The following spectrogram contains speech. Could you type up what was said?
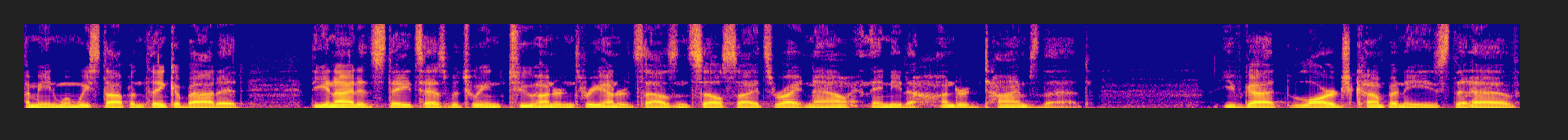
I mean, when we stop and think about it, the United States has between 200 and 300,000 cell sites right now, and they need 100 times that. You've got large companies that have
